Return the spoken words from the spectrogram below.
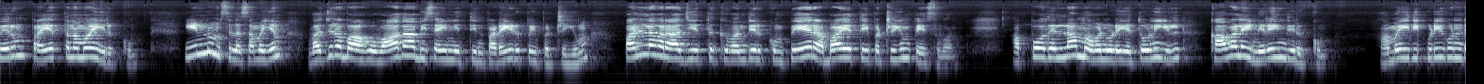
பெரும் பிரயத்தனமாயிருக்கும் இன்னும் சில சமயம் வஜ்ரபாகு வாதாபி சைன்யத்தின் படையெடுப்பை பற்றியும் பல்லவ ராஜ்யத்துக்கு வந்திருக்கும் பேர் அபாயத்தை பற்றியும் பேசுவான். அப்போதெல்லாம் அவனுடைய தொனியில் கவலை நிறைந்திருக்கும். அமைதி குடிகொண்ட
